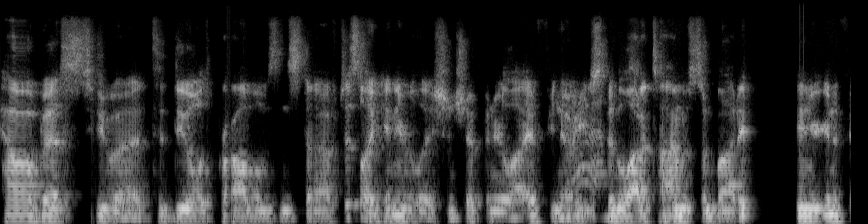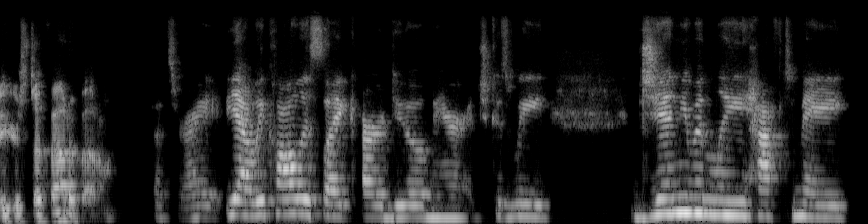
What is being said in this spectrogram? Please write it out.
how best to uh, to deal with problems and stuff. Just like any relationship in your life, you know, yeah. you spend a lot of time with somebody, and you're gonna figure stuff out about them. That's right. Yeah, we call this like our duo marriage because we genuinely have to make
